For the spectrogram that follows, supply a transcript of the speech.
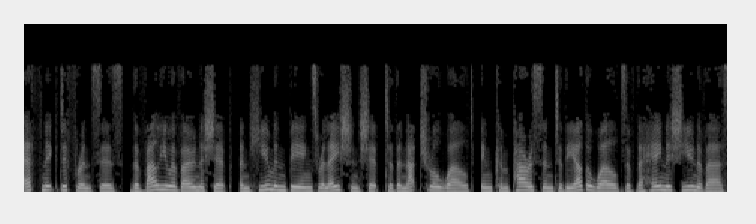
ethnic differences, the value of ownership, and human beings' relationship to the natural world. In comparison to the other worlds of the Hainish universe,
